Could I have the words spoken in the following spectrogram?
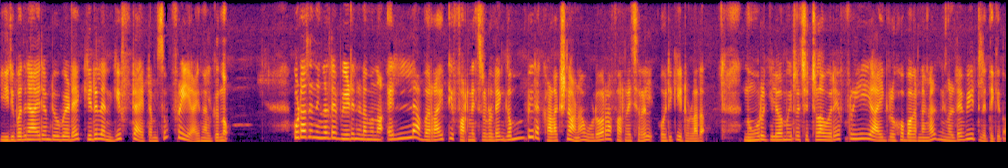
ഇരുപതിനായിരം രൂപയുടെ കിഡിലൻ ഗിഫ്റ്റ് ഐറ്റംസും ഫ്രീ ആയി നൽകുന്നു. കൂടാതെ നിങ്ങളുടെ വീടിനിണങ്ങുന്ന എല്ലാ വെറൈറ്റി ഫർണിച്ചറുകളുടെയും ഗംഭീര കളക്ഷനാണ് വുഡോറ ഫർണിച്ചറിൽ ഒരുക്കിയിട്ടുള്ളത്. നൂറ് കിലോമീറ്റർ ചുറ്റളവ് വരെ ഫ്രീ ആയി ഗൃഹോപകരണങ്ങൾ നിങ്ങളുടെ വീട്ടിലെത്തിക്കുന്നു.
